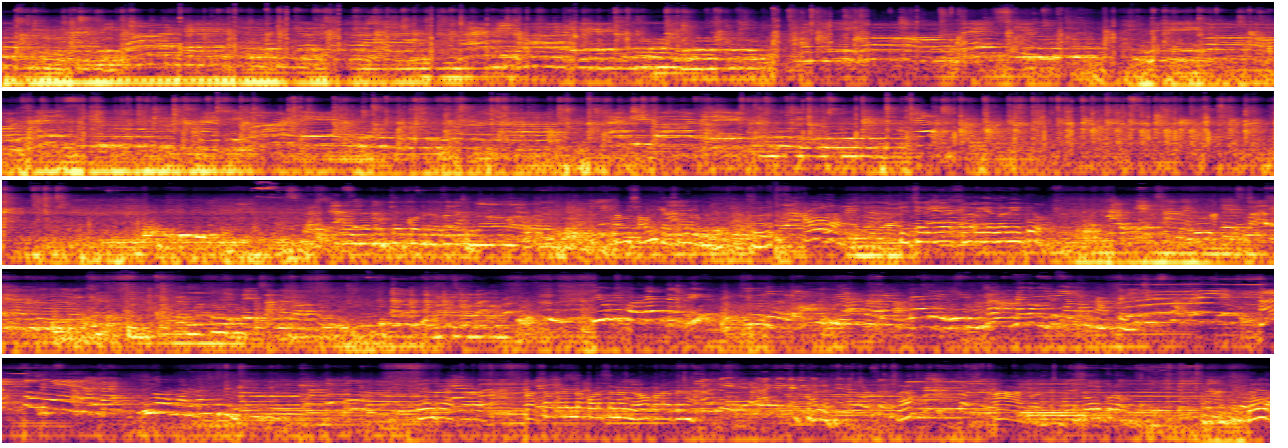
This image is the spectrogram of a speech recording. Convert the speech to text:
ಕೇಕ್ ಕೊಡ್ರಿ ಎಲ್ಲ ನಮ್ಮ ಸೌಂಡ್ ಕೆಲಸ ಬಿಡ್ರಿ ಹೌದಲ್ಲ? ಟೀಚರ್ಗೆ ಸರ್ಗೆ ಎಲ್ಲರಿಗೂ ಕೊಡು. ಏನ್ರಿ ಅಕ್ಕಾರ ಸ್ಪರ್ಶ ಕಡೆಯಿಂದ ಕೊಡಿಸ್ತೇನೆ ನೀವು ಕೊಡತ್ತೀರ ಹಾಂ? ಸರ್ಗೆ ಕೊಡು ನಂಗ?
